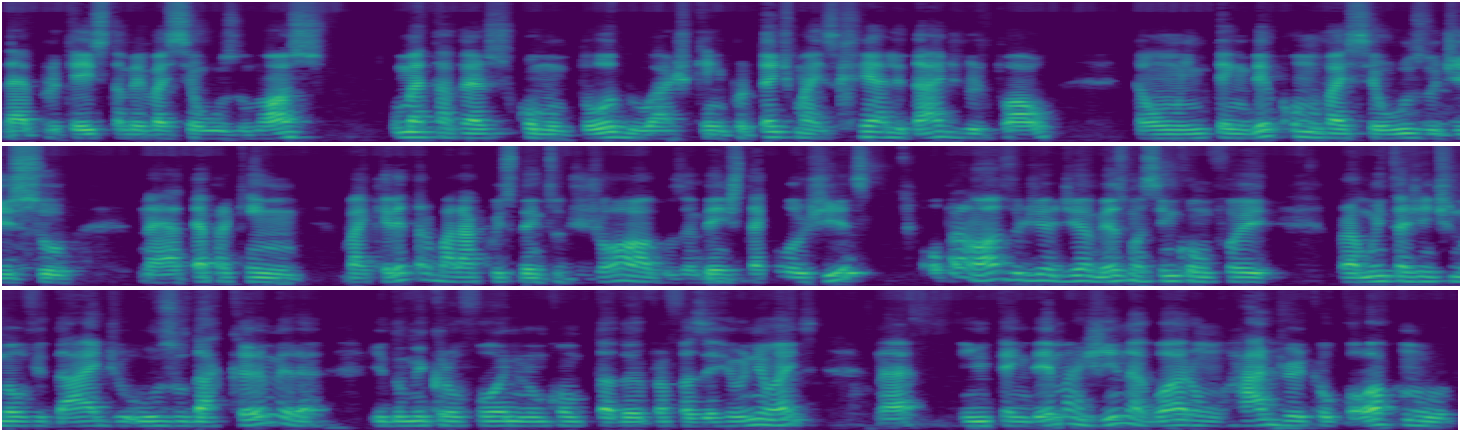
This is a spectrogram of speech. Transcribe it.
né? Porque isso também vai ser um uso nosso. O metaverso como um todo, acho que é importante, mas realidade virtual, então entender como vai ser o uso disso né? Até para quem vai querer trabalhar com isso dentro de jogos, ambiente de tecnologias, ou para nós do dia a dia mesmo, assim como foi para muita gente novidade o uso da câmera e do microfone num computador para fazer reuniões, né? Entender, imagina agora um hardware que eu coloco no,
